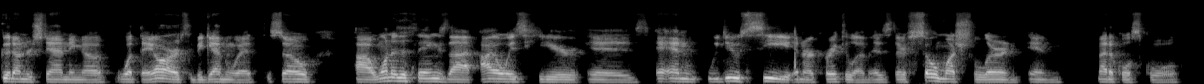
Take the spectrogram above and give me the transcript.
good understanding of what they are to begin with. So, uh, one of the things that I always hear is, and we do see in our curriculum, is there's so much to learn in medical school.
